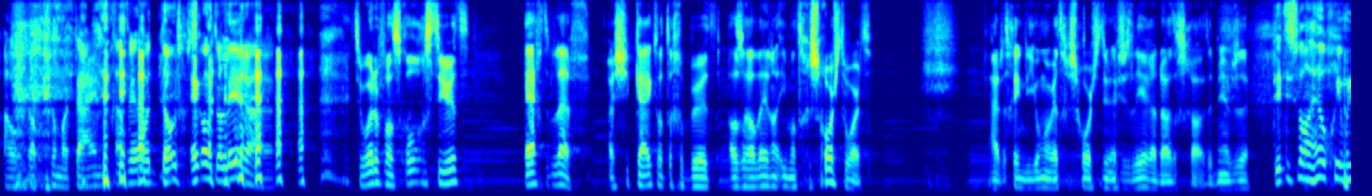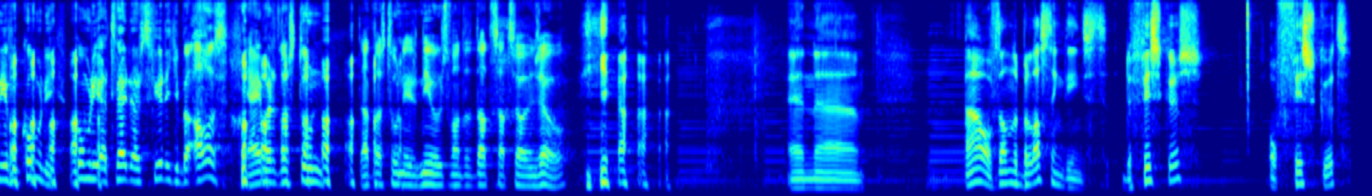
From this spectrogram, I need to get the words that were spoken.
oude grappige Martijn. Het gaat weer over doodgeschoten leraren. Ze worden van school gestuurd. Echt lef. Als je kijkt wat er gebeurt als er alleen al iemand geschorst wordt. Ja, dat ging, die jongen werd geschorst en toen heeft zijn leraar doodgeschoten. Nu hebben ze... Dit is wel een heel goede manier van comedy. Comedy uit 2004, dat je bij alles... Nee, maar dat was toen, dat was toen in het nieuws, want dat, dat zat zo en zo. En, eh, ah, of dan de Belastingdienst. De fiscus, of fiscut,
